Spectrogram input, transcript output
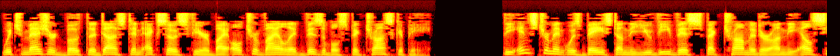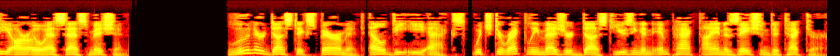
which measured both the dust and exosphere by ultraviolet visible spectroscopy. The instrument was based on the UV-vis spectrometer on the LCROSS mission. Lunar Dust Experiment LDEX, which directly measured dust using an impact ionization detector.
